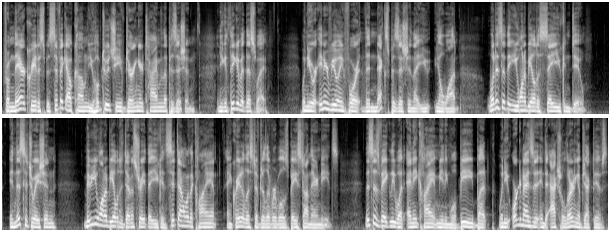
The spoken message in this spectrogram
From there, create a specific outcome you hope to achieve during your time in the position. And you can think of it this way when you are interviewing for the next position that you, you'll want, what is it that you want to be able to say you can do? In this situation, maybe you want to be able to demonstrate that you can sit down with a client and create a list of deliverables based on their needs. This is vaguely what any client meeting will be, but when you organize it into actual learning objectives,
